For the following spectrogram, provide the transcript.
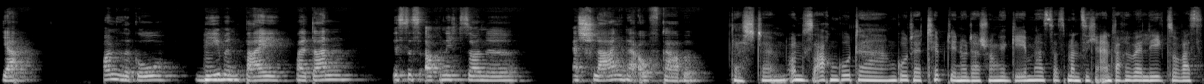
ja, on the go, nebenbei, mhm. weil dann ist es auch nicht so eine erschlagende Aufgabe. Das stimmt. Und es ist auch ein guter, ein guter Tipp, den du da schon gegeben hast, dass man sich einfach überlegt, so was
